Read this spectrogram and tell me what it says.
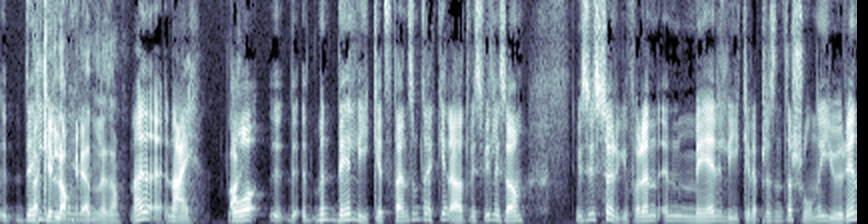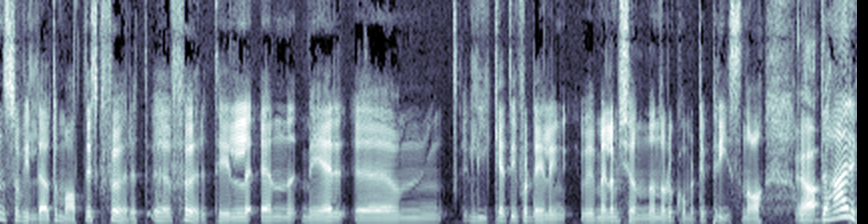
det, Det er ikke langrenn, liksom. Nei. nei. Nei. Og, men det likhetstegnet som trekker, er at hvis vi liksom hvis vi sørger for en, en mer lik representasjon i juryen, så vil det automatisk føre, eh, føre til en mer uh, likhet i fordeling eh, mellom kjønnene når det kommer til prisene òg. Og Ja. der,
